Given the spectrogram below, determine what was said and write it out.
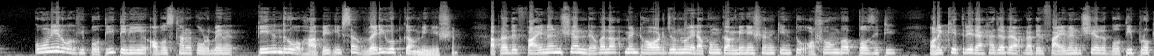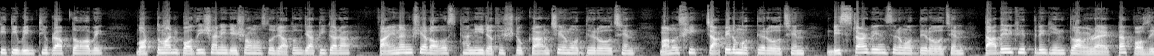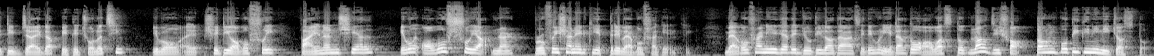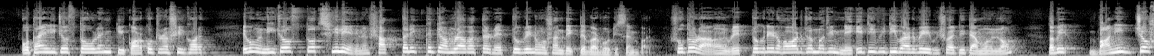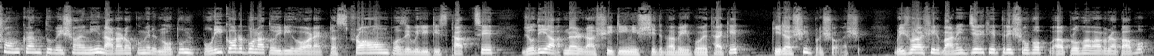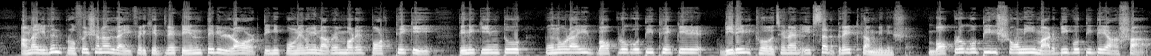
কোণের অধিপতি তিনি অবস্থান করবেন কেন্দ্রভাবে। It's a very good combination আপনাদের ফাইন্যান্সিয়াল ডেভেলপমেন্ট হওয়ার জন্য এরকম কম্বিনেশন কিন্তু অসম্ভব পজিটিভ অনেক ক্ষেত্রে দেখা যাবে আপনাদের ফাইন্যান্সিয়াল গতি প্রকৃতি বৃদ্ধিপ্রাপ্ত হবে। বর্তমান পজিশনে যে সমস্ত জাতক জাতিকারা ফাইন্যান্সিয়াল অবস্থা নিয়ে যথেষ্ট ক্রাঞ্চের মধ্যে রয়েছেন, মানসিক চাপের মধ্যে রয়েছেন ডিস্টারবেন্সের মধ্যে রয়েছেন, তাদের ক্ষেত্রে কিন্তু আমরা একটা পজিটিভ জায়গা পেতে চলেছি এবং সেটি অবশ্যই ফাইন্যান্সিয়াল এবং অবশ্যই আপনার প্রফেশনের ক্ষেত্রে ব্যবসা কেন্দ্রিক ব্যবসা নিয়ে যাদের জটিলতা আছে, দেখুন, এটা তো অবাস্তব নয় যে সপ্তমপতি তিনি নিচস্ত কোথায় নিচস্ত হলেন? কি কর্কট রাশির ঘরে। এবং নিচস্ত ছিলেন, সাত তারিখ থেকে আমরা আবার তার রেট্রোগ্রেড মোশন দেখতে পারব ডিসেম্বর। সুতরাং রেট্রোগ্রেড হওয়ার জন্য যে নেগেটিভিটি বাড়বে এই বিষয়টি তেমন নয়। তবে বাণিজ্য সংক্রান্ত বিষয় নিয়ে নানা রকমের নতুন পরিকল্পনা তৈরি হওয়ার একটা স্ট্রং পসিবিলিটিস থাকছে যদি আপনার রাশিটি নিশ্চিতভাবে হয়ে থাকে। কি রাশি? বৃষ রাশি। বৃষ রাশির বাণিজ্যের ক্ষেত্রে শুভ প্রভাব আমরা পাবো। আমরা ইভেন প্রফেশনাল লাইফের ক্ষেত্রে টেন্থের লর্ড তিনি পনেরোই নভেম্বরের পর থেকেই তিনি কিন্তু পুনরায় বক্রগতি থেকে ডিরেক্ট হয়েছেন and it's a great combination বক্রগতির শনি, মার্গী গতিতে আসা,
